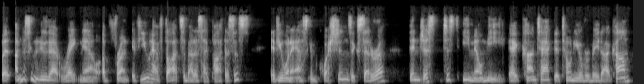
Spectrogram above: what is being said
but I'm just going to do that right now up front. If you have thoughts about his hypothesis, if you want to ask him questions, etc., then just just email me at contact at tonyoverbay.com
